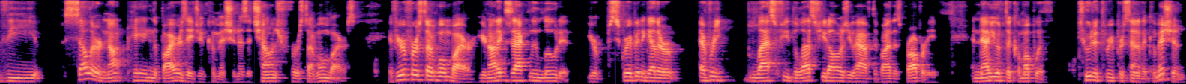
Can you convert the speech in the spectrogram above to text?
the seller not paying the buyer's agent commission is a challenge for first time homebuyers. If you're a first time homebuyer, you're not exactly loaded. You're scraping together every last few the last few dollars you have to buy this property, and now you have to come up with two to three percent of the commission.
